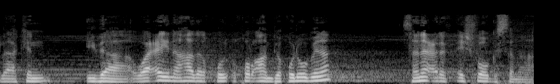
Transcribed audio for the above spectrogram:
لكن إذا وعينا هذا القرآن بقلوبنا سنعرف إيش فوق السماء.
